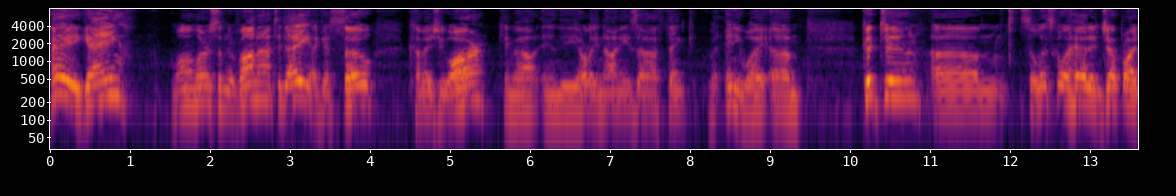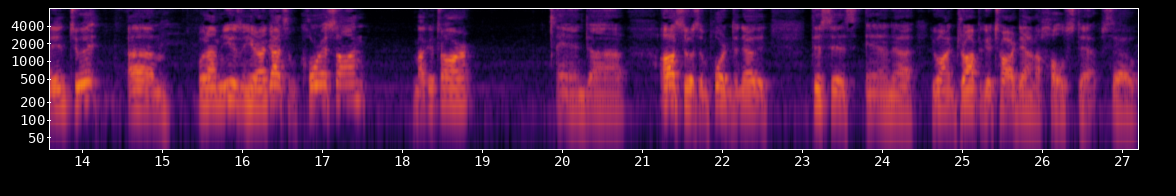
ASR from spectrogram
Hey, gang. Want to learn some Nirvana today? I guess so. Come As You Are came out in the early 90s, I think. But anyway, um, good tune. Um, so let's go ahead and jump right into it. Um, what I'm using here, I got some chorus on my guitar. And uh, also, it's important to know that this is in, uh, you want to drop your guitar down a whole step. So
